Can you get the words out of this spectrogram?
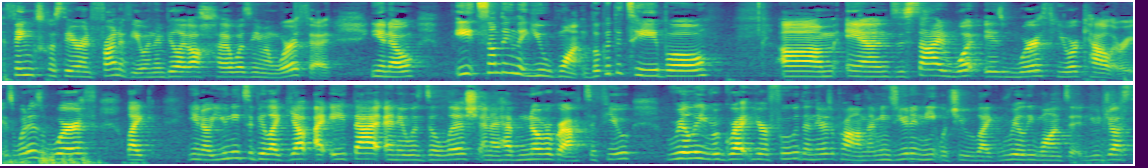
things because they're in front of you and then be like, oh, that wasn't even worth it. You know, eat something that you want. Look at the table. Um, and decide what is worth your calories. What is worth like you know, you need to be like, yep, I ate that and it was delish and I have no regrets. If you really regret your food, then there's a problem. That means you didn't eat what you like really wanted. You just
